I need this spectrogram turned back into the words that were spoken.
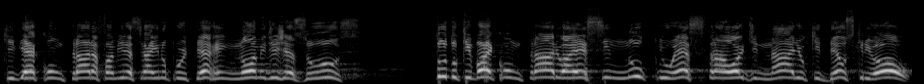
que é contrário à família saindo por terra em nome de Jesus tudo que vai contrário a esse núcleo extraordinário que Deus criou.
